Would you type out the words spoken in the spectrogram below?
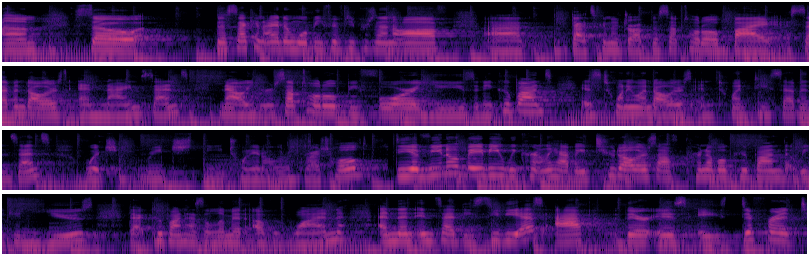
Um, so the second item will be 50% off. Uh, that's gonna drop the subtotal by $7.09. Now your subtotal before you use any coupons is $21.27, which reached the $20 threshold. The Aveeno Baby, we currently have a $2 off printable coupon that we can use. That coupon has a limit of one. And then inside the CVS app, there is a different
